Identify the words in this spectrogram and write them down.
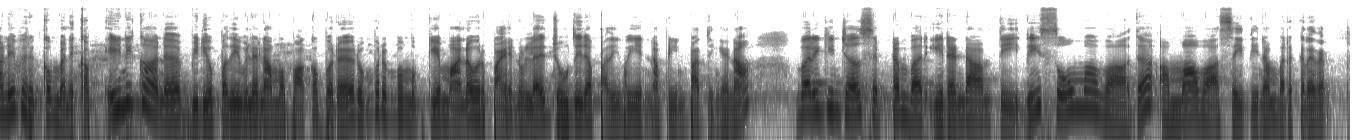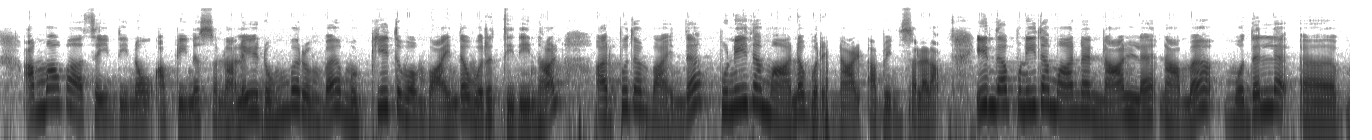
அனைவருக்கும் வணக்கம். இன்னைக்கான வீடியோ பதிவில் நாம் பார்க்க போகிற ரொம்ப ரொம்ப முக்கியமான ஒரு பயனுள்ள ஜோதிட பதிவு என்ன அப்படின்னு பார்த்தீங்கன்னா வருகின்ற செப்டம்பர் இரண்டாம் தேதி சோமவாத அமாவாசை தினம் வருகிறது. அமாவாசை தினம் அப்படின்னு சொன்னாலே ரொம்ப ரொம்ப முக்கியத்துவம் வாய்ந்த ஒரு திதி நாள் அற்புதம் வாய்ந்த புனிதமான ஒரு நாள் அப்படின்னு சொல்லலாம். இந்த புனிதமான நாளில் நாம் முதல்ல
